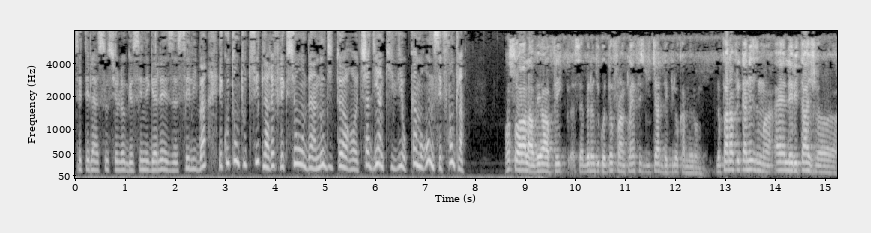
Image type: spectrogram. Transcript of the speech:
C'était la sociologue sénégalaise Céliba. Écoutons tout de suite la réflexion d'un auditeur tchadien qui vit au Cameroun, c'est Franklin. Bonsoir, la VO Afrique, c'est Benoît du Franklin, fils du Tchad depuis le Cameroun. Le panafricanisme est l'héritage euh,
